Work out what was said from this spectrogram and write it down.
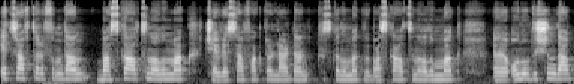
etraf tarafından baskı altına alınmak, çevresel faktörlerden kıskanılmak ve baskı altına alınmak, e, onun dışında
